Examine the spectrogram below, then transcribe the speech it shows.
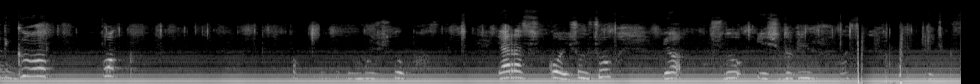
го, фак. Фак, може да опасне. Я раз кой, шум, шум. Я жду, я ще добим вас. Притекс.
